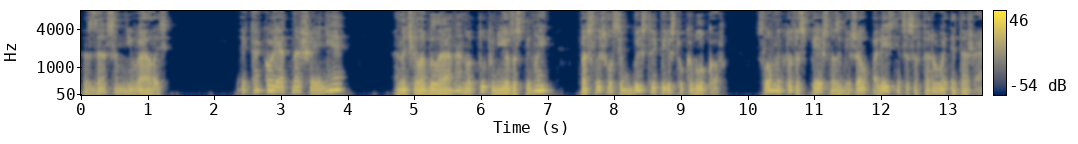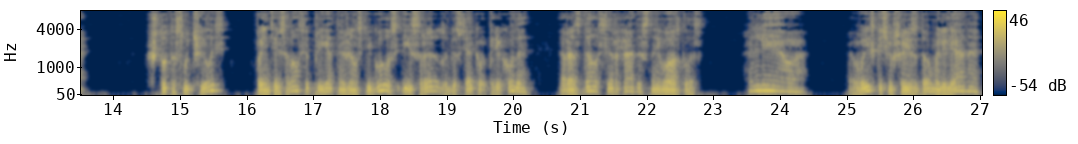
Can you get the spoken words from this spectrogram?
засомневалась. «И какое отношение?» Начала была она, но тут у нее за спиной послышался быстрый перестук каблуков, словно кто-то спешно сбежал по лестнице со второго этажа. «Что-то случилось?» Поинтересовался приятный женский голос, и сразу, без всякого перехода, раздался радостный возглас. «Лео!» Выскочившая из дома Лилиана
